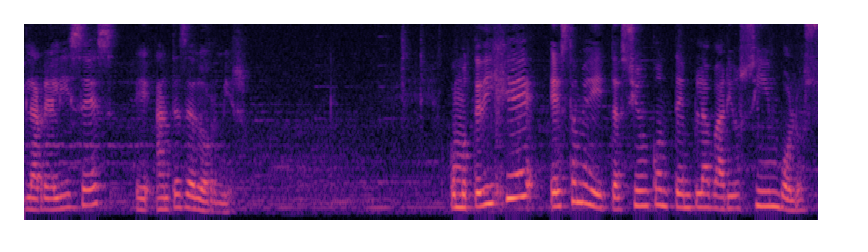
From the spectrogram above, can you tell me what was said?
la realices antes de dormir. Como te dije, esta meditación contempla varios símbolos.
